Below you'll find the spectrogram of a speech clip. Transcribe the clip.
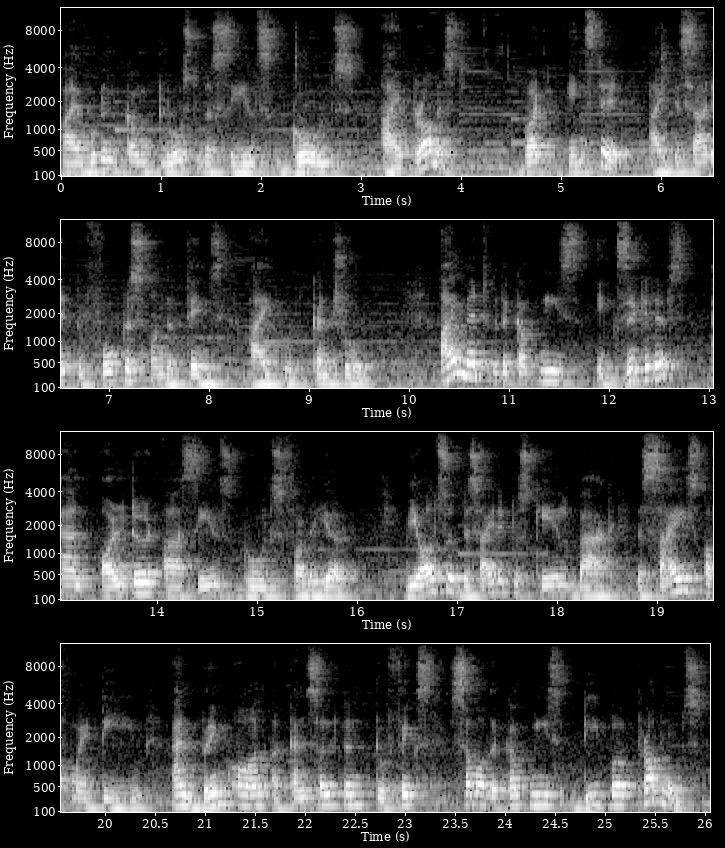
I wouldn't come close to the sales goals I promised. But instead, I decided to focus on the things I could control. I met with the company's executives and altered our sales goals for the year we also decided to scale back the size of my team and bring on a consultant to fix some of the company's deeper problems.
